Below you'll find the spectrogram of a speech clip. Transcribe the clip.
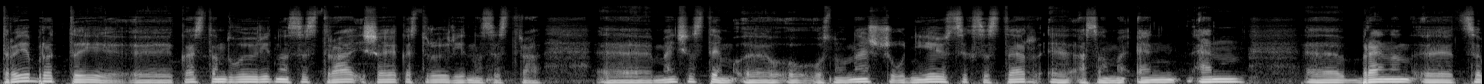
три брати, е, якась там двоюрідна сестра і ще якась троюрідна сестра. Е, менше з тим, основне, що однією з цих сестер, а саме Ен, Ен Бреннан, це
